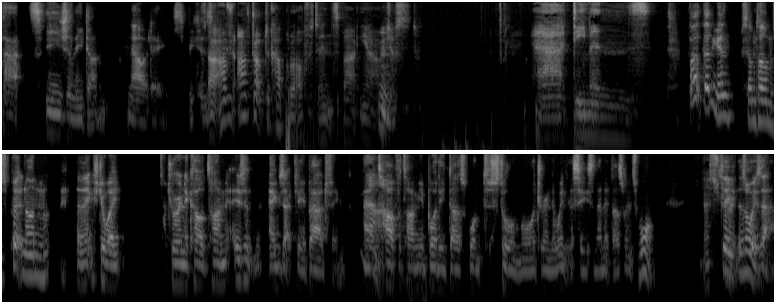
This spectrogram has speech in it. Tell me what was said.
That's easily done nowadays because So I've I've dropped a couple off since, but you know, Hmm. just ah demons. But then again, sometimes putting on an extra weight during the cold time isn't exactly a bad thing. And No. half the time, your body does want to store more during the winter season than it does when it's warm. That's See, true. there's always that.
